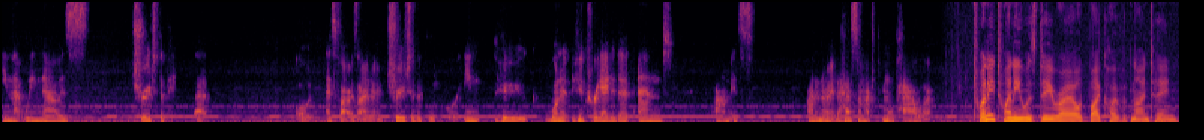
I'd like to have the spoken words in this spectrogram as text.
in that wing now is true to the people that or as far as I know, true to the people in who wanted who created it, and um, it's I don't know, it has so much more power. 2020 was derailed by COVID 19.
